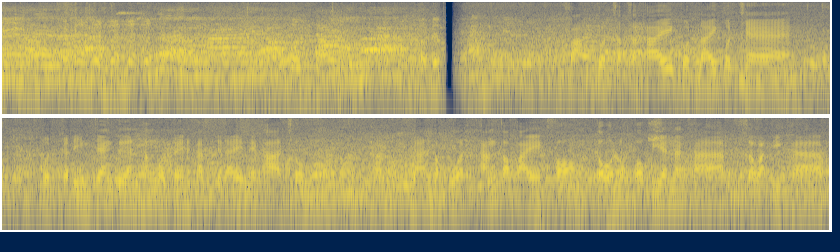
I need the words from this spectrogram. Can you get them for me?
ฝากกด subscribe กดไลค์กดแชร์ กดกระดิ่งแจ้งเตือนทั้งหมดด้วยนะครับ จะได้ไม่พลาดชมงานประกวดครั้งต่อไปของโต๊ะหลวงพ่อเพี้ยนนะครับ สวัสดีครับ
